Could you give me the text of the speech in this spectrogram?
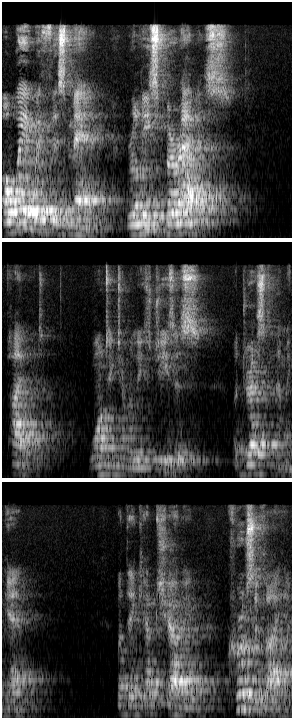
Away with this man! Release Barabbas! Pilate, wanting to release Jesus, addressed them again. But they kept shouting, Crucify him!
